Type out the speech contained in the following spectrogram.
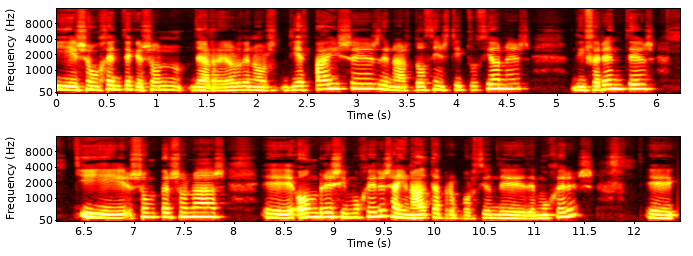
y son gente que son de alrededor de unos 10 países, de unas 12 instituciones diferentes, y son personas, eh, hombres y mujeres, hay una alta proporción de, mujeres, eh,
